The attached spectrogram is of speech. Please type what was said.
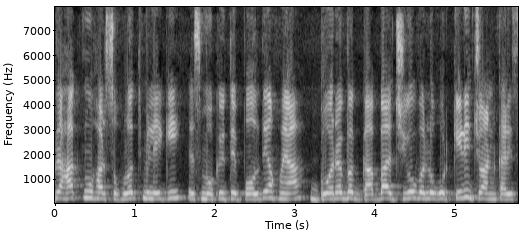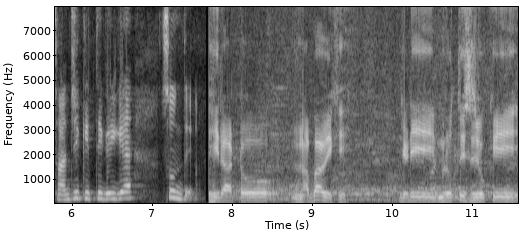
ਗ੍ਰਾਹਕ ਨੂੰ ਹਰ ਸਹੂਲਤ ਮਿਲੇਗੀ। ਇਸ ਮੌਕੇ ਉੱਤੇ ਬੋਲਦਿਆਂ ਹੋਇਆ ਗੌਰਵ ਗਾਬਾ ਜੀਓ ਵੱਲੋਂ ਹੋਰ ਕਿਹੜੀ ਜਾਣਕਾਰੀ ਸਾਂਝੀ ਕੀਤੀ ਗਈ ਹੈ, ਸੁਣਦੇ ਹਾਂ। ਹੀਰਾ ਨਾਭਾ ਵਿਖੇ ਜਿਹੜੀ ਮਰੂਤੀ ਸੁਜ਼ੂਕੀ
